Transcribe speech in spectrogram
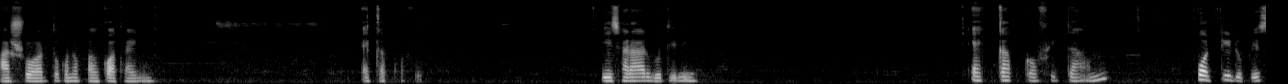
আর শোয়ার তো কোনো কথাই নেই। এক কাপ কফি। এছাড়া আর গতি নেই। এক কাপ কফির দাম ফর্টি রুপিস।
